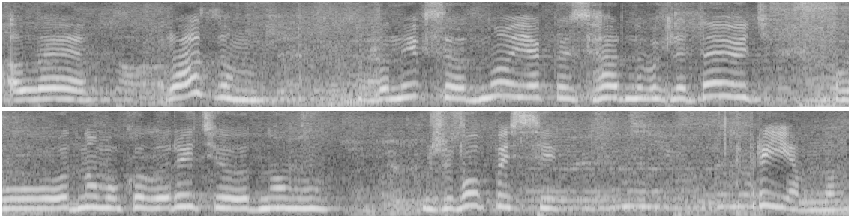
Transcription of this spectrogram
але разом вони все одно якось гарно виглядають у одному колориті, у одному живописі. Приємно.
